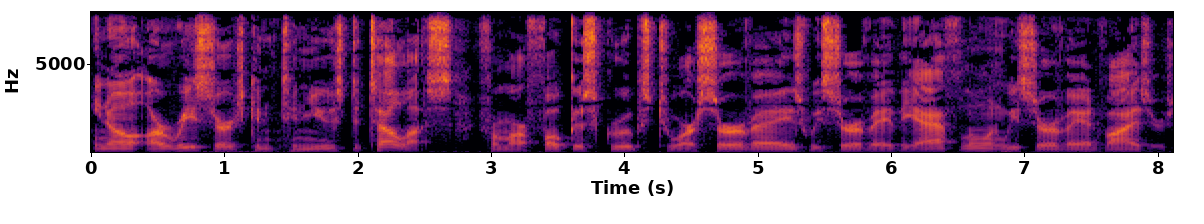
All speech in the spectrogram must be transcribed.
you know, our research continues to tell us from our focus groups to our surveys, we survey the affluent, we survey advisors,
